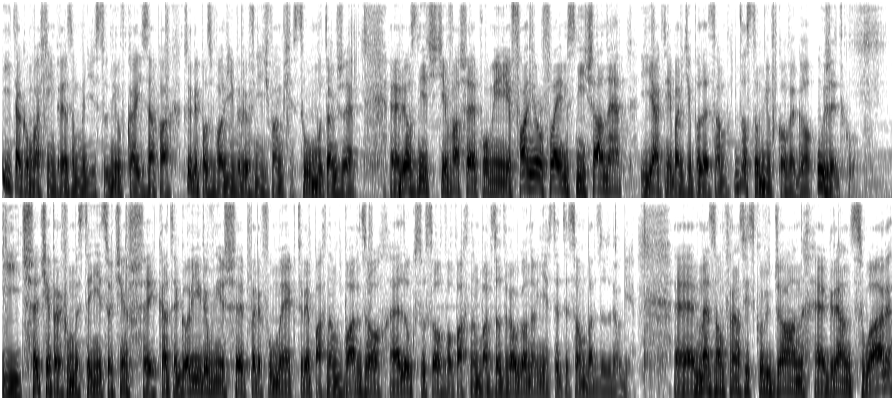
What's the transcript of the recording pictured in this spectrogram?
I taką właśnie imprezą będzie studniówka i zapach, który pozwoli wyróżnić Wam się z tłumu. Także rozniećcie Wasze płomienie Fun Your Flames niszane. Jak najbardziej polecam do studniówkowego użytku. I trzecie perfumy z tej nieco cięższej kategorii, również perfumy, które pachną bardzo e, luksusowo, pachną bardzo drogo, no i niestety są bardzo drogie. E, Maison Francis Kurkdjian e, Grand Soir,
